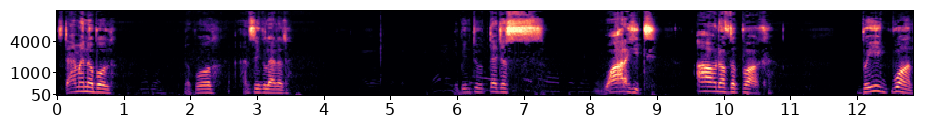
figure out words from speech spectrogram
Stamina ball. No ball and single added. Into Tejas. What a hit. Out of the park. Big one.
